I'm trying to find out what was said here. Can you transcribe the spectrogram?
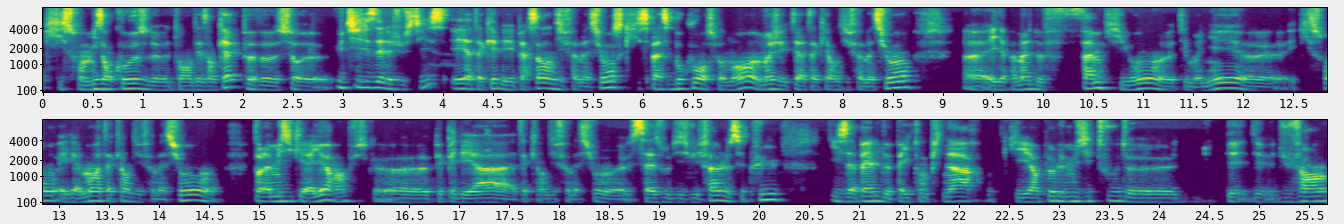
qui sont mises en cause de, dans des enquêtes peuvent se, utiliser la justice et attaquer des personnes en diffamation, ce qui se passe beaucoup en ce moment. Moi, j'ai été attaqué en diffamation euh, et il y a pas mal de femmes qui ont euh, témoigné euh, et qui sont également attaquées en diffamation dans la musique et ailleurs, hein, puisque euh, PPDA a attaqué en diffamation 16 ou 18 femmes, je sais plus. Isabelle de Peyton Pinard, qui est un peu le musique-tout de, du vin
